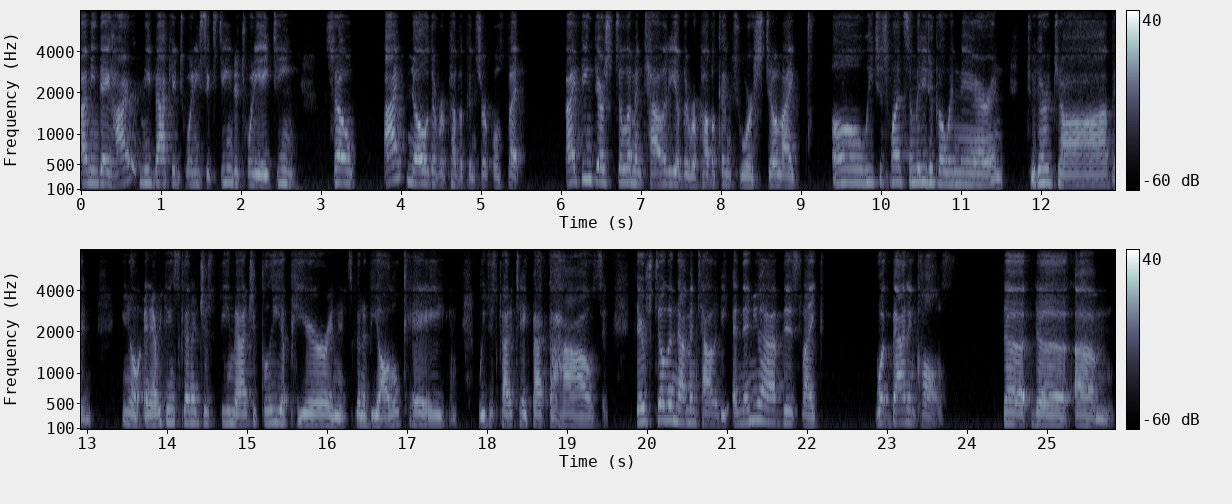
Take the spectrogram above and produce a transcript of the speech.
I mean, they hired me back in 2016 to 2018. So I know the Republican circles, but I think there's still a mentality of the Republicans who are still like, oh, we just want somebody to go in there and do their job and you know, and everything's going to just be magically appear and it's going to be all okay. And we just got to take back the house. And they're still in that mentality. And then you have this, like, what Bannon calls the, the, um,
